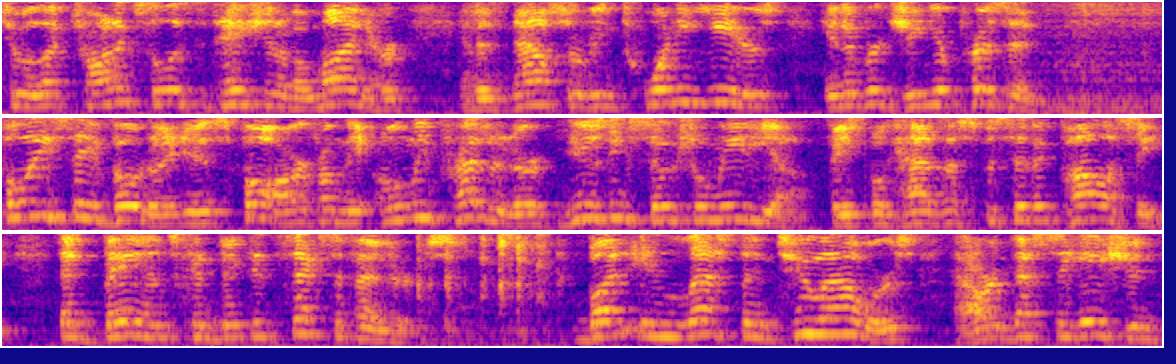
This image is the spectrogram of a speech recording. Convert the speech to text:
to electronic solicitation of a minor and is now serving 20 years in a Virginia prison. Police say Voda is far from the only predator using social media. Facebook has a specific policy that bans convicted sex offenders. But in less than two hours, our investigation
